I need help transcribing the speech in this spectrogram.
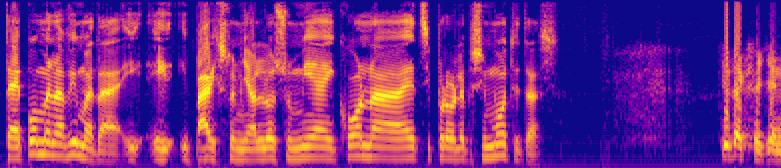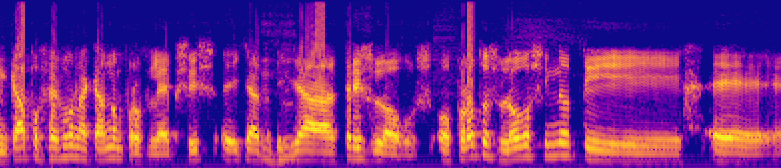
τα επόμενα βήματα, υπάρχει στο μυαλό σου μια εικόνα έτσι προβλεψιμότητας; Κοίταξε, γενικά αποφεύγω να κάνω προβλέψεις ε, για, mm-hmm. για τρεις λόγους. Ο πρώτος λόγος είναι ότι ε,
